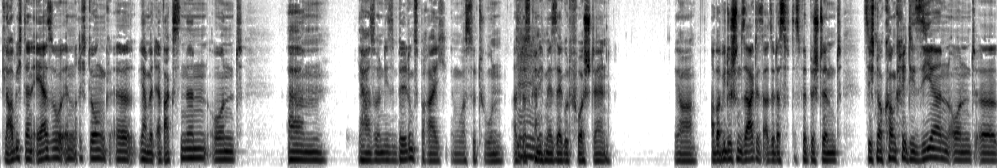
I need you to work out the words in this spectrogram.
glaube ich dann eher so in Richtung, äh, ja, mit Erwachsenen und ähm, ja, so in diesem Bildungsbereich irgendwas zu tun. Also das mhm. kann ich mir sehr gut vorstellen. Ja, aber wie du schon sagtest, also das, das wird bestimmt sich noch konkretisieren und äh,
